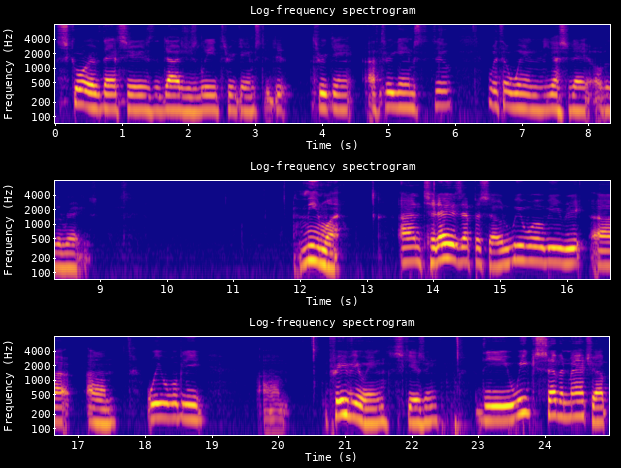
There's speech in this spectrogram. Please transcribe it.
score of that series, the Dodgers lead three games to do three game uh, three games to two, with a win yesterday over the Rays. Meanwhile, on today's episode, we will be re, uh, um, we will be um, previewing, excuse me, the Week Seven matchup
